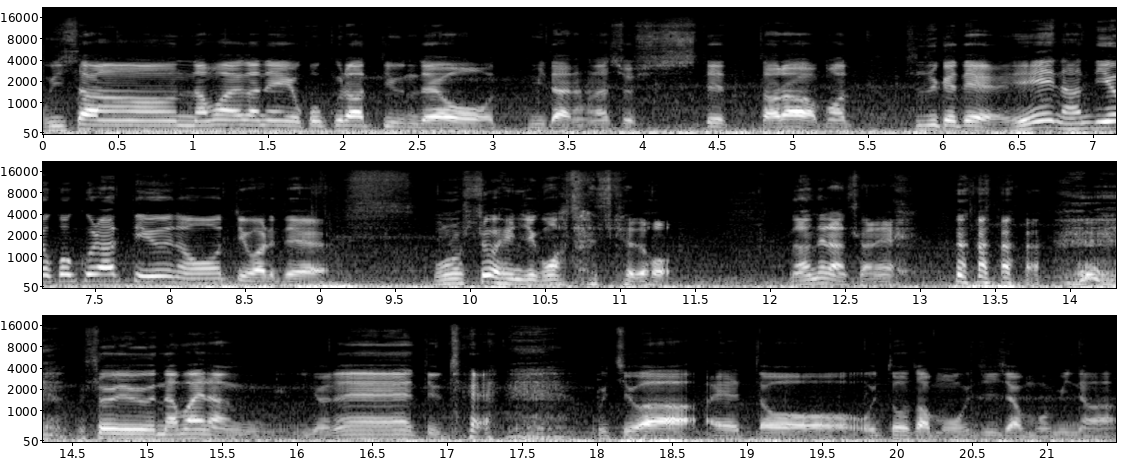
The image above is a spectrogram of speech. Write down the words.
おじさん名前がね横倉って言うんだよ」みたいな話をしてたら、まあ、続けて「えー、なんで横倉っていうの?」って言われて。ものすごい返事困ったんですけどなんでなんですかね。そういう名前なんよねって言ってうちは、えーと、お父さんもおじいちゃんもみんな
